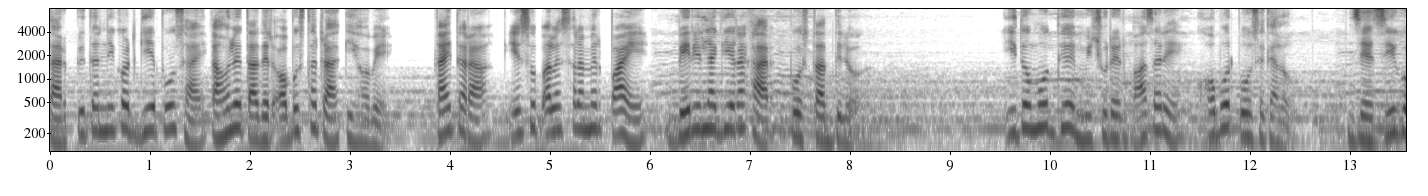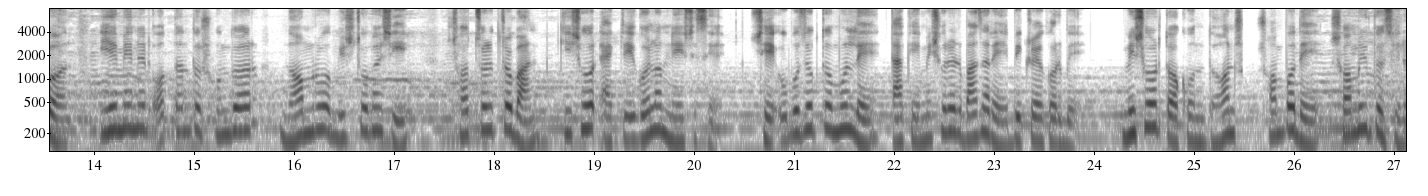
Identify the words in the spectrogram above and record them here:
তার পিতার নিকট গিয়ে পৌঁছায়, তাহলে তাদের অবস্থাটা কি হবে? তাই তারা ইউসুফ আলাইসাল্লামের পায়ে বেরি লাগিয়ে রাখার প্রস্তাব দিল। ইতোমধ্যে মিশরের বাজারে খবর পৌঁছে গেল যে জিগর ইয়েমেনের অত্যন্ত সুন্দর, নম্র মিষ্টভাষী, সচ্চরিত্রবান, কিশোর একটি গোলাম নিয়ে এসেছে। সে উপযুক্ত মূল্যে তাকে মিশরের বাজারে বিক্রয় করবে। মিশর তখন ধন সম্পদে সমৃদ্ধ ছিল।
